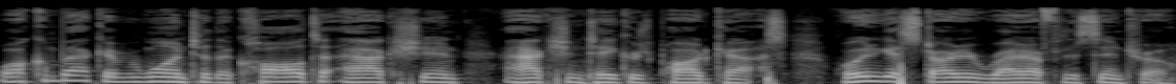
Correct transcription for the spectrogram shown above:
Welcome back, everyone, to the Call to Action Action Takers podcast. We're going to get started right after this intro.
